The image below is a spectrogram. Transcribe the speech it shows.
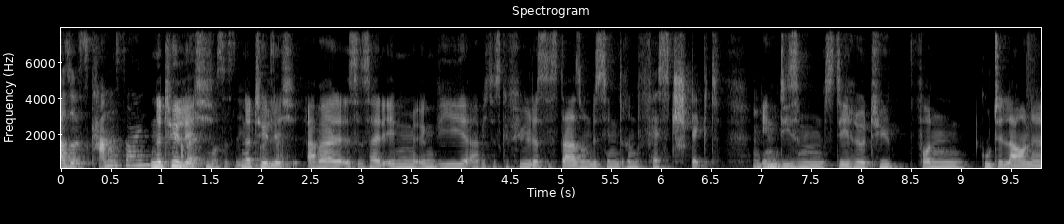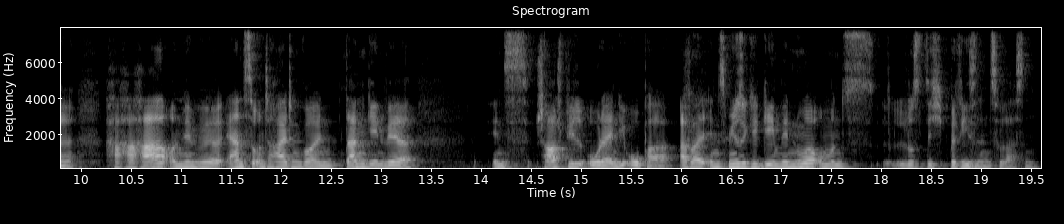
Also es kann es sein, natürlich, aber es muss es nicht natürlich. Aber es ist halt eben irgendwie, habe ich das Gefühl, dass es da so ein bisschen drin feststeckt mhm. in diesem Stereotyp von gute Laune, hahaha. Und wenn wir ernste Unterhaltung wollen, dann gehen wir ins Schauspiel oder in die Oper. Aber ins Musical gehen wir nur, um uns lustig berieseln zu lassen.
